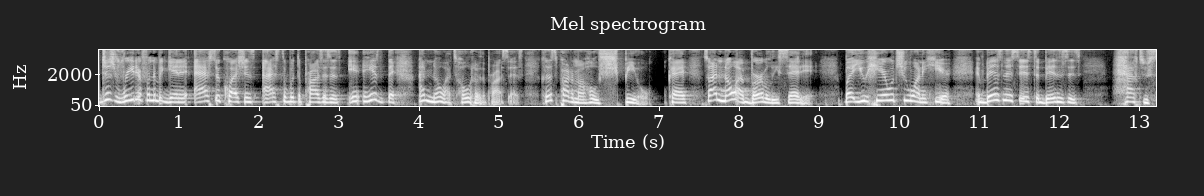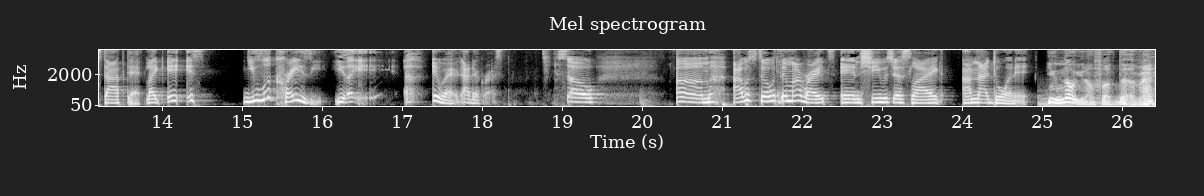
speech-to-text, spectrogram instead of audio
Just read it from the beginning, ask the questions, ask her what the process is. Here's the thing I know I told her the process because it's part of my whole spiel. Okay. So I know I verbally said it, but you hear what you want to hear. And businesses to businesses have to stop that. Like it, it's, you look crazy. You like, anyway, I digress. So, um, I was still within my rights and she was just like, I'm not doing it. You know you don't fucked up, right?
